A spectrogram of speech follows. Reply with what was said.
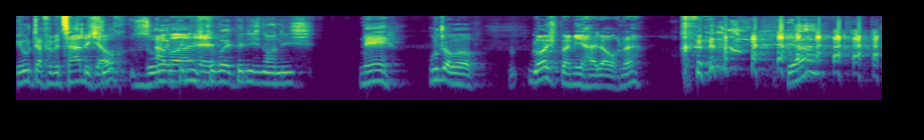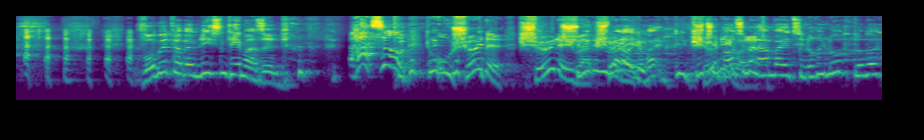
Gut, dafür bezahle ich auch. So weit, aber, bin ich, äh, so weit bin ich noch nicht. nee, gut, aber läuft bei mir halt auch, ne? Ja? Womit wir beim nächsten Thema sind. Ach so. Oh, schöne, schöne, Schöne Über- schöne Überleitung. Den Kitchen haben wir jetzt hier noch gelobt, oder?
